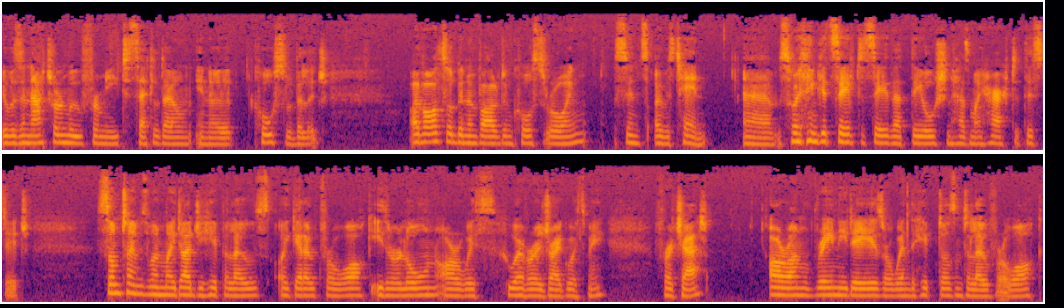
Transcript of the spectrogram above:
it was a natural move for me to settle down in a coastal village. I've also been involved in coastal rowing since I was 10, um, so I think it's safe to say that the ocean has my heart at this stage. Sometimes when my dodgy hip allows, I get out for a walk, either alone or with whoever I drag with me for a chat. Or on rainy days or when the hip doesn't allow for a walk,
